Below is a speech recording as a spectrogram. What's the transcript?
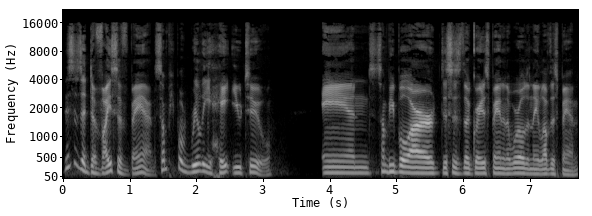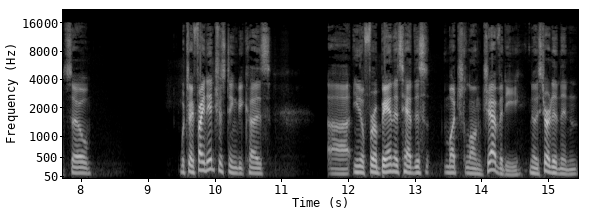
this is a divisive band. Some people really hate U2, and some people are this is the greatest band in the world, and they love this band. So, which I find interesting because, uh, you know, for a band that's had this much longevity, you know, they started in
